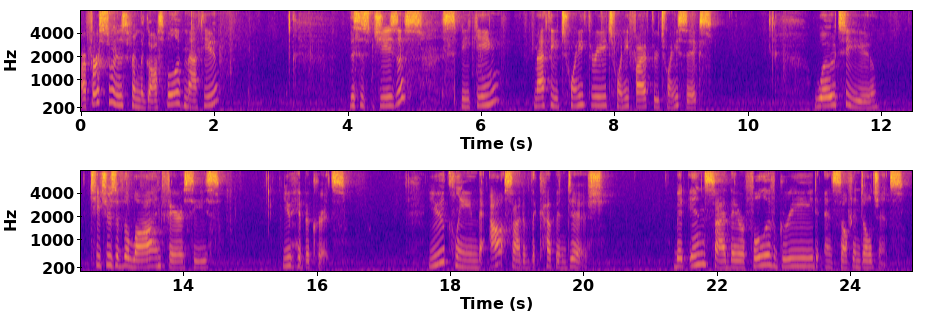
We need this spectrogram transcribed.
Our first one is from the Gospel of Matthew. This is Jesus speaking, Matthew 23 25 through 26. Woe to you, teachers of the law and Pharisees, you hypocrites! You clean the outside of the cup and dish, but inside they are full of greed and self indulgence.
